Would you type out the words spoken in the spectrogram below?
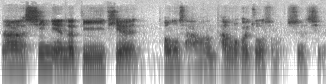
那新年的第一天，通常他们会做什么事情？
